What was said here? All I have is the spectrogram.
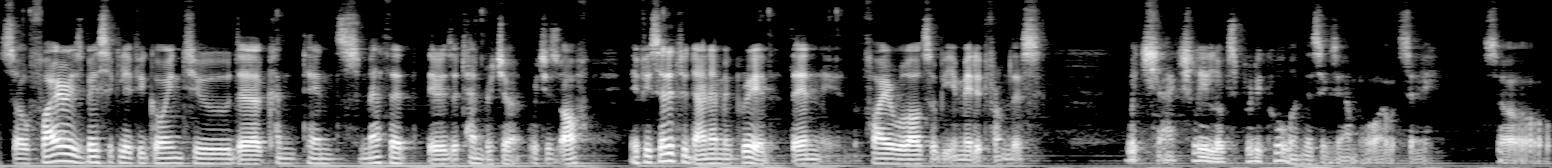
So fire is basically if you go into the contents method there is a temperature which is off. If you set it to dynamic grid then fire will also be emitted from this which actually looks pretty cool in this example I would say. So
